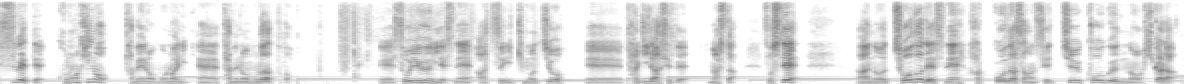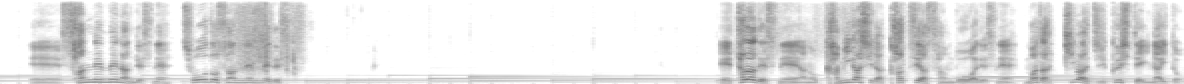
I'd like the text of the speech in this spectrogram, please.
すべ、ー、てこの日のためのものに、えー、ためのものだったと、えー、そういうふうにですね、熱い気持ちを、えー、たぎらせていました。そして、あのちょうどですね、八甲田山雪中行軍の日から、えー、3年目なんですね、ちょうど3年目です。えー、ただですね、あの上頭勝也参謀はですね、まだ機は熟していないと、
